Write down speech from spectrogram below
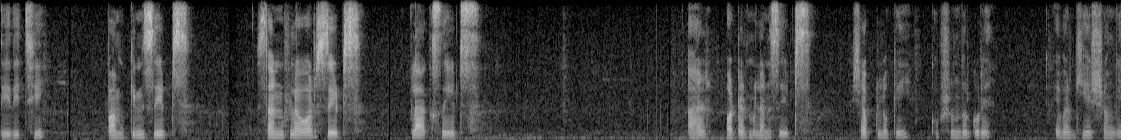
দিয়ে দিচ্ছি pumpkin seeds sunflower seeds flax seeds আর ওয়াটারমেলন সিডস সবগুলোকেই খুব সুন্দর করে এবার ঘিয়ের সঙ্গে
